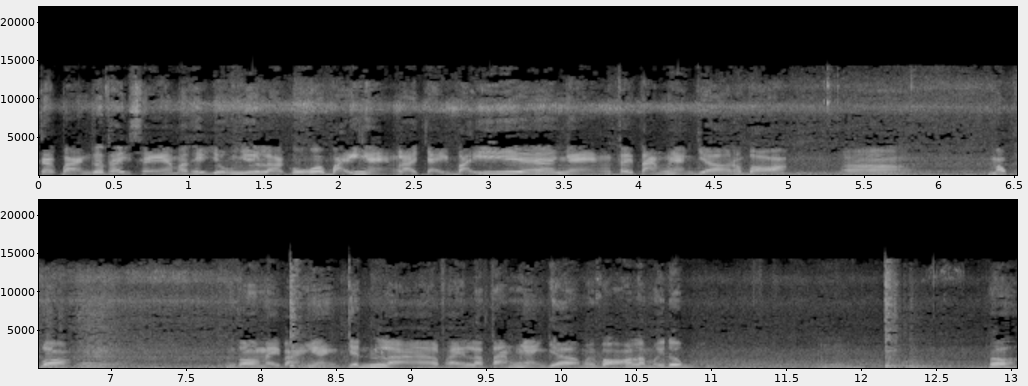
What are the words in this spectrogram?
các bạn có thấy xe mà thí dụ như là của 7.000 lại chạy 7.000 tới 8.000 giờ nó bỏ. Đó móc đó. Con này 7.900 là phải là 8.000 giờ mới bỏ là mới đúng. Ờ.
